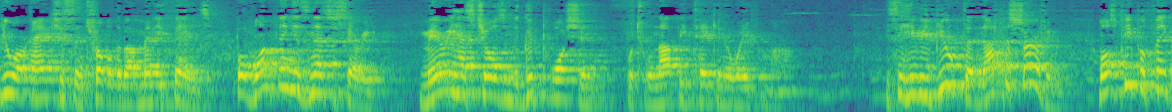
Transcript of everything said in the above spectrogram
you are anxious and troubled about many things, but one thing is necessary. Mary has chosen the good portion which will not be taken away from her. You see, he rebuked her not for serving. Most people think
